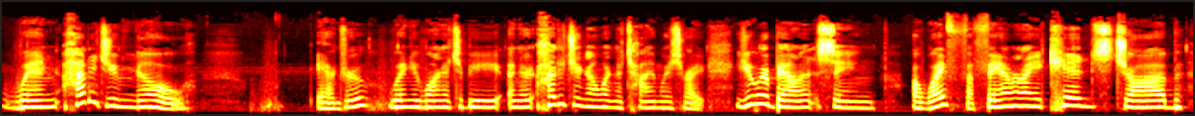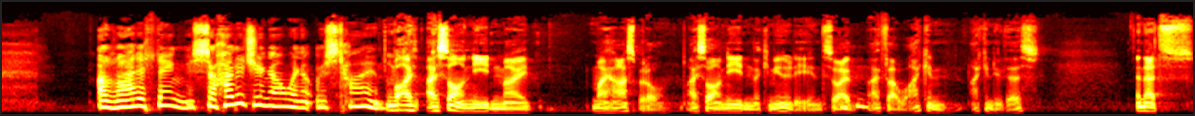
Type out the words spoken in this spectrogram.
when? How did you know, Andrew, when you wanted to be? a nur- How did you know when the time was right? You were balancing a wife, a family, kids, job, a lot of things. So how did you know when it was time? Well, I, I saw a need in my my hospital. I saw a need in the community, and so Mm-hmm. I, I thought, well, I can I can do this, and that's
